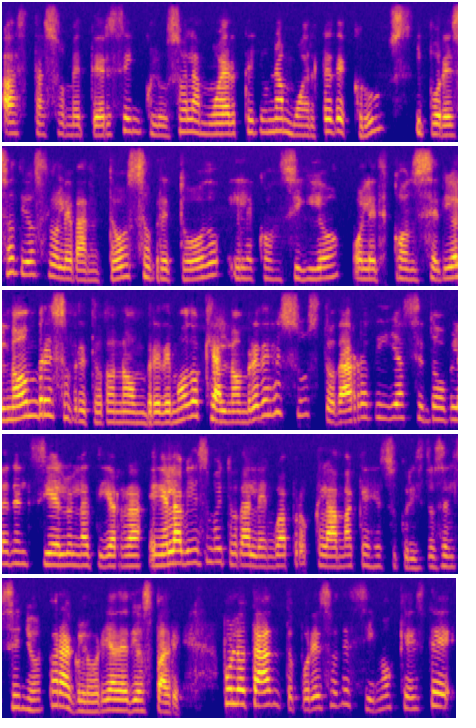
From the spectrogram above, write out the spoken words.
hasta someterse incluso a la muerte y una muerte de cruz. Y por eso Dios lo levantó sobre todo y le consiguió o le concedió el nombre sobre todo nombre, de modo que al nombre de Jesús toda rodilla se dobla en el cielo, en la tierra, en el abismo y toda lengua proclama que Jesucristo es el Señor para gloria de Dios Padre. Por lo tanto, por eso decimos que este,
